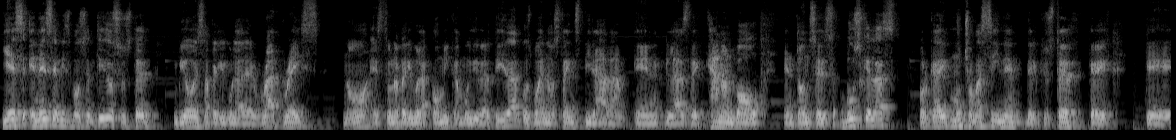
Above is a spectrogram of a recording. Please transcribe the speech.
Y es en ese mismo sentido, si usted vio esa película de Rat Race, ¿no? Es una película cómica muy divertida, pues bueno, está inspirada en las de Cannonball, entonces búsquelas porque hay mucho más cine del que usted cree que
